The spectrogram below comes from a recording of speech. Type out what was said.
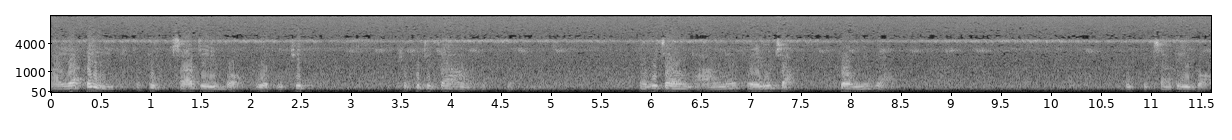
อายะเอ้ยพระพุทธสาจีบอกบวชอุทิศพระพุทธเจ้าพระพุทธเจ้าถามแล้วเคยรู้จักตรงนี้เปล่าพระพุทธสาจีบอก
